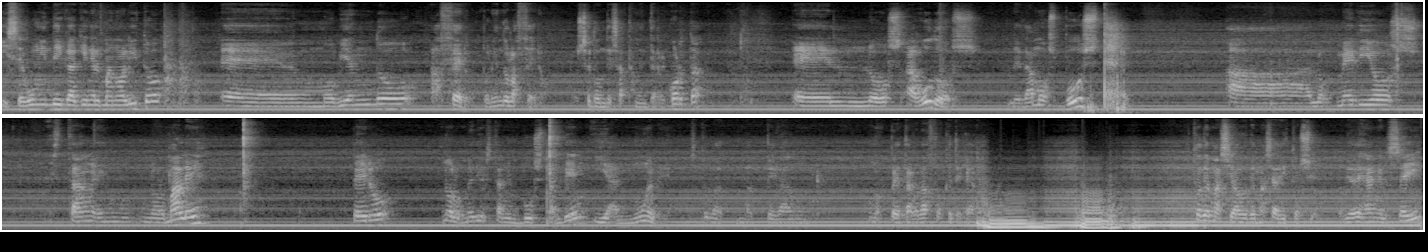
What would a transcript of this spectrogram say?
y según indica aquí en el manualito, eh, moviendo a cero, poniéndolo a cero. No sé dónde exactamente recorta. los agudos le damos boost. A los medios están en normales, pero no, los medios están en boost también y a 9. Esto va, a pegar unos petardazos que te caen. Esto es demasiado, demasiada distorsión. Lo voy a dejar en el 6.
